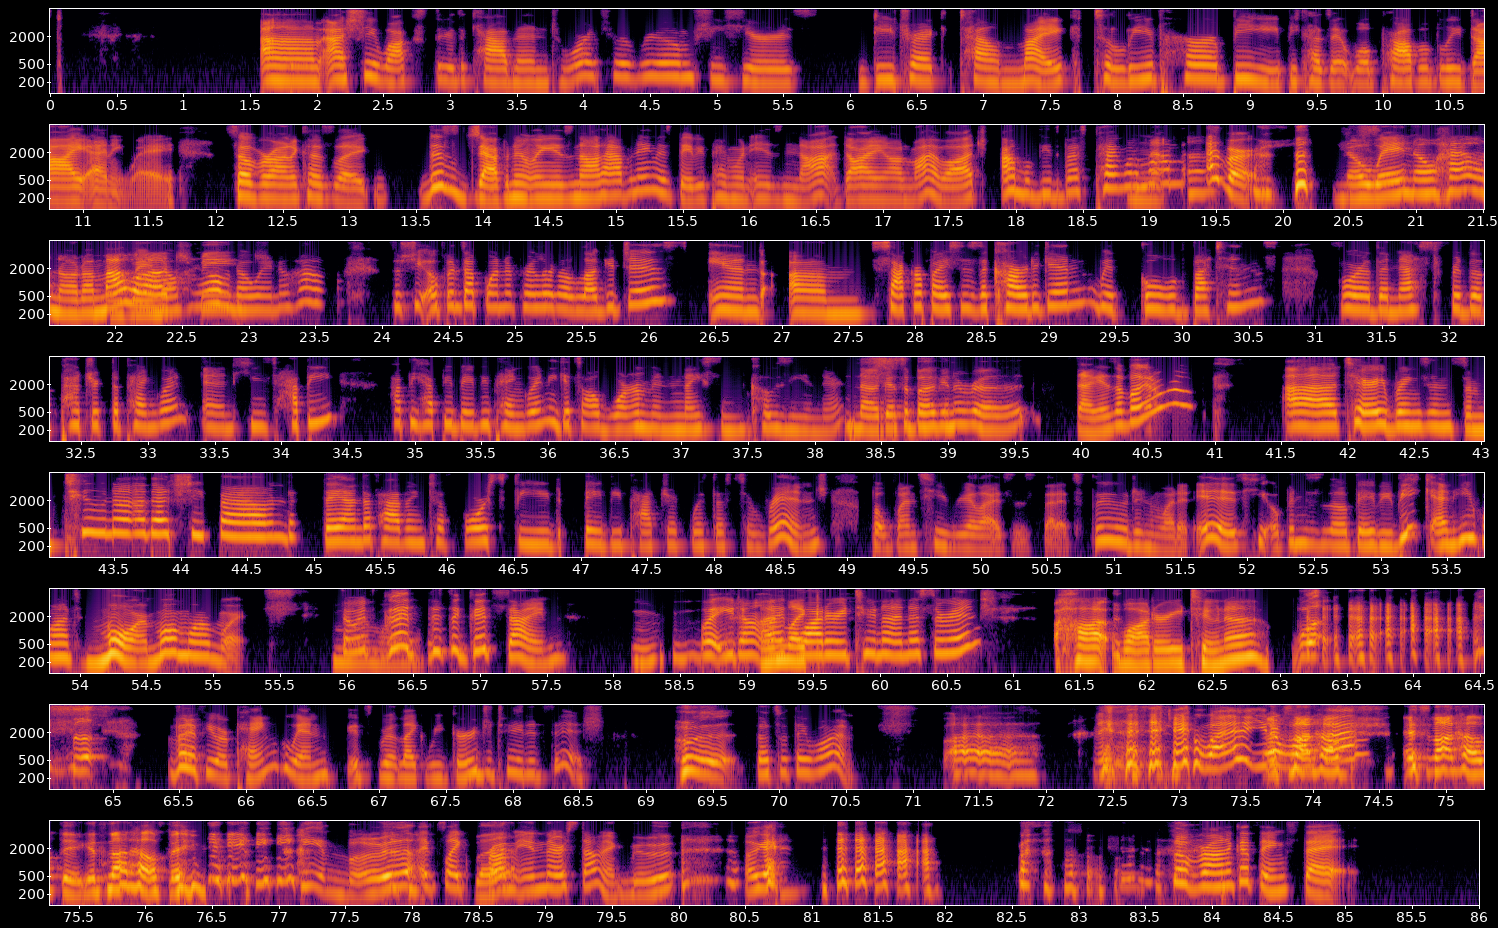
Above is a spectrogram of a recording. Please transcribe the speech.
Um, as she walks through the cabin towards her room, she hears Dietrich tell Mike to leave her be because it will probably die anyway. So Veronica's like, this definitely is not happening. This baby penguin is not dying on my watch. I'm gonna be the best penguin mom ever. no way, no how, not on my no watch. Way, no, how, no way, no how. So she opens up one of her little luggages and um sacrifices a cardigan with gold buttons for the nest for the Patrick the penguin, and he's happy. Happy, happy baby penguin. He gets all warm and nice and cozy in there. Nug as a bug in a rug. Nug as a bug in a rug. Uh, Terry brings in some tuna that she found. They end up having to force feed baby Patrick with a syringe, but once he realizes that it's food and what it is, he opens his little baby beak and he wants more, more, more, more. more So it's more. good. It's a good sign. Mm-hmm. What you don't like, like, watery tuna in a syringe? Hot watery tuna. but if you're a penguin, it's like regurgitated fish. That's what they want. Uh. What? You don't not help that? it's not helping it's not helping it's like from in their stomach. Okay. So veronica thinks that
